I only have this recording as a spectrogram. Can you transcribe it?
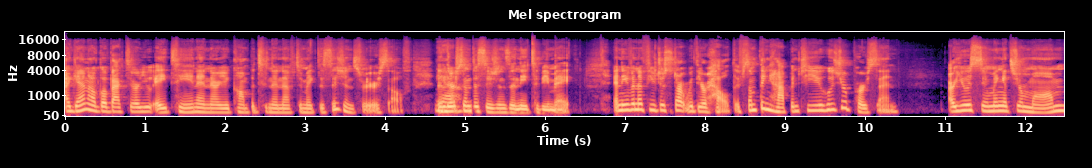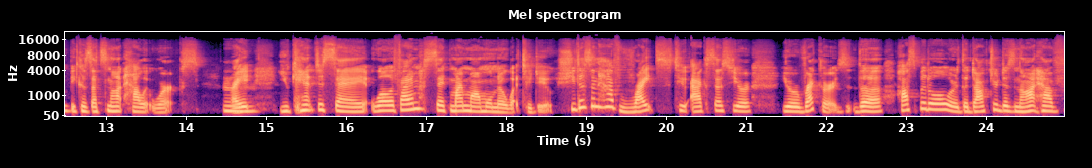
again, I'll go back to are you 18 and are you competent enough to make decisions for yourself? Then yeah. there's some decisions that need to be made. And even if you just start with your health, if something happened to you, who's your person? Are you assuming it's your mom? Because that's not how it works mm. right? You can't just say, well, if I'm sick, my mom will know what to do. She doesn't have rights to access your your records. The hospital or the doctor does not have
